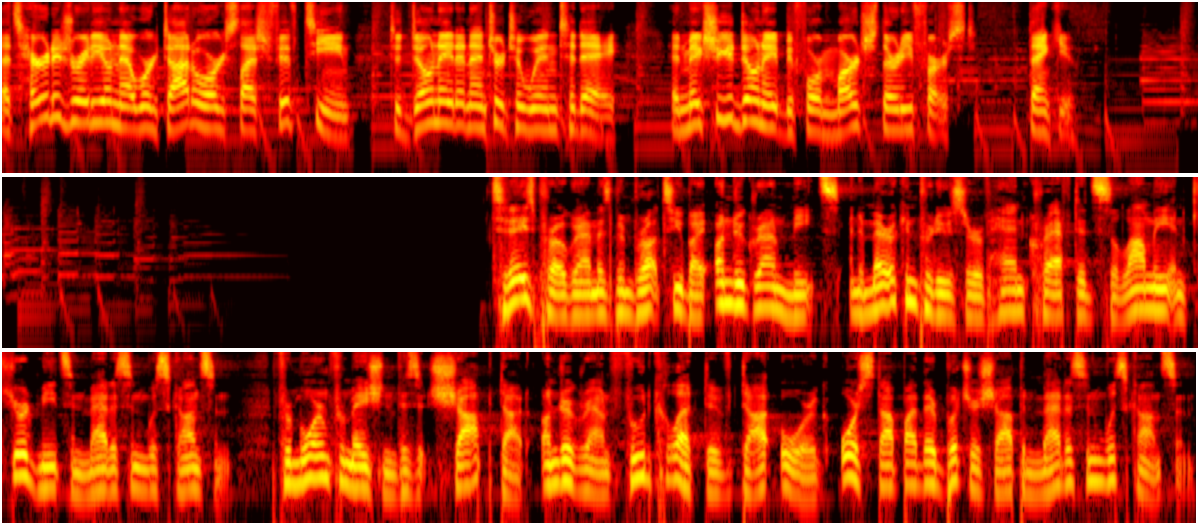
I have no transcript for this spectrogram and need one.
That's heritageradionetwork.org slash 15 to donate and enter to win today. And make sure you donate before March 31st. Thank you. Today's program has been brought to you by Underground Meats, an American producer of handcrafted salami and cured meats in Madison, Wisconsin. For more information, visit shop.undergroundfoodcollective.org or stop by their butcher shop in Madison, Wisconsin.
